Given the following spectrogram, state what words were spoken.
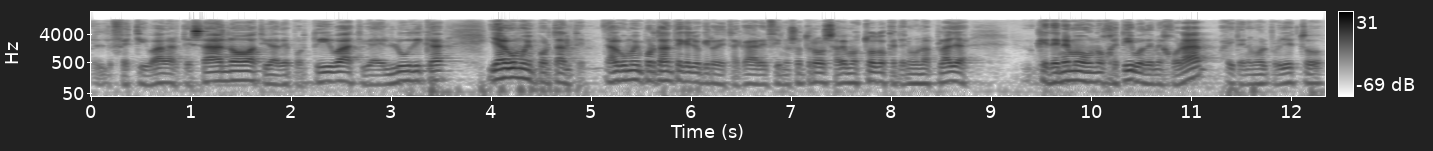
el festival artesano, actividades deportivas, actividades lúdicas y algo muy importante, algo muy importante que yo quiero destacar, es decir, nosotros sabemos todos que tenemos unas playas que tenemos un objetivo de mejorar, ahí tenemos el proyecto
